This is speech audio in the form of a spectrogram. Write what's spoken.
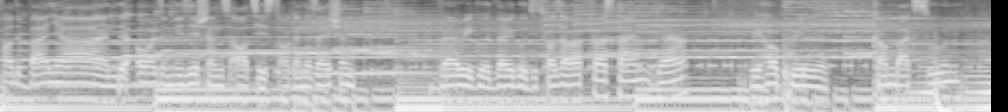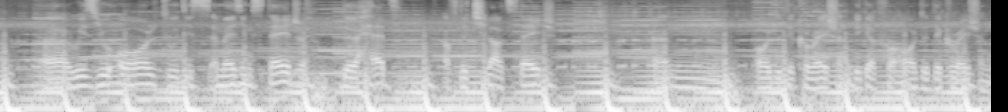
for the banya and all the musicians, artists, organization. Very good, very good. It was our first time there. We hope we'll come back soon uh, with you all to this amazing stage, the head of the chill out stage, and all the decoration, big up for all the decoration.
